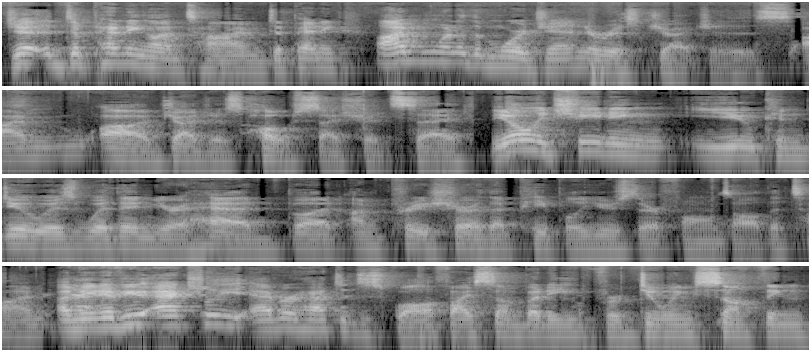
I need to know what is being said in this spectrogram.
J- depending on time. Depending, I'm one of the more generous judges. I'm uh, judges, hosts, I should say. The only cheating you can do is within your head, but I'm pretty sure that people use their phones all the time. I mean, have you actually ever had to disqualify somebody for doing something?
